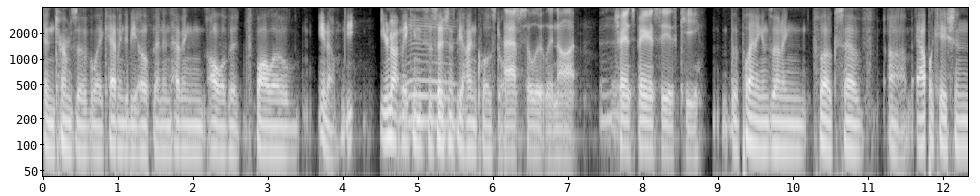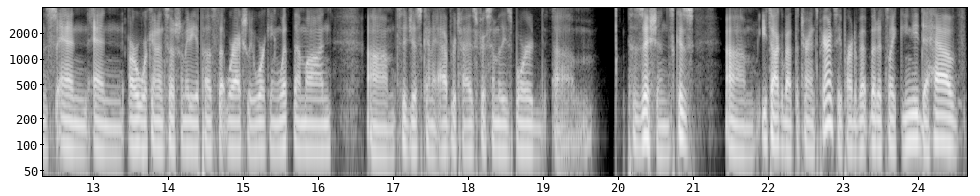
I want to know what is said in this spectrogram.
in terms of like having to be open and having all of it follow. You know, you're not making these Mm. decisions behind closed doors. Absolutely not. Mm-hmm. Transparency is key. The planning and zoning folks have um, applications and and are working on social media posts that we're actually working with them on um, to just kind of advertise for some of these board um, positions because. Um, you talk about the transparency part of it, but it's like you need to have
